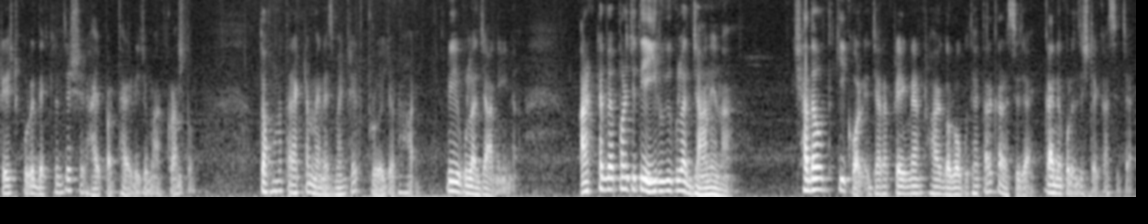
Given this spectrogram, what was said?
টেস্ট করে দেখলেন যে সে হাইপার থাইরয়েডিজম আক্রান্ত, তখনও তার একটা ম্যানেজমেন্টের প্রয়োজন হয়। রুগীগুলো জানেই না। আরেকটা ব্যাপার যদি এই রুগীগুলো জানে না, সাধারণত কী করে? যারা প্রেগন্যান্ট হয়, গর্ভবতী হয়, তার কাছে যায় গাইনোকোলজিস্টের কাছে যায়।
